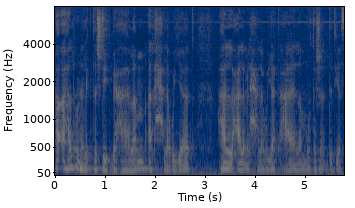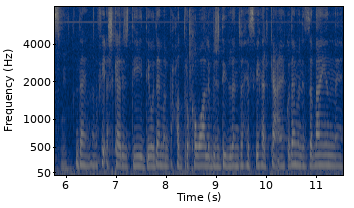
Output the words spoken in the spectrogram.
هل هنالك تجديد بعالم الحلويات؟ هل عالم الحلويات عالم متجدد ياسمين؟ دائما وفي أشكال جديدة ودائما بحضروا قوالب جديدة لنجهز فيها الكعك ودائما الزباين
